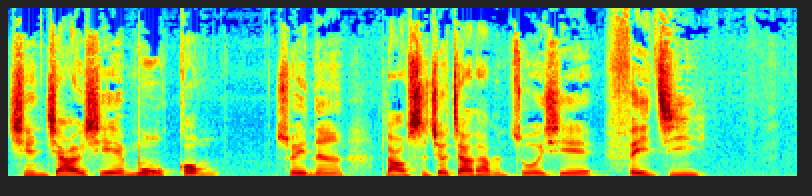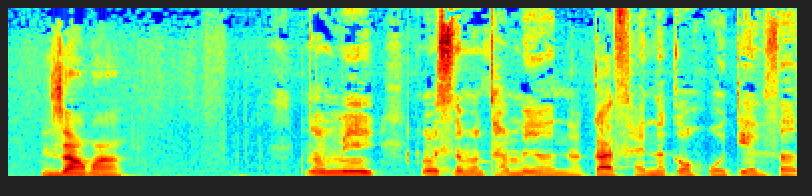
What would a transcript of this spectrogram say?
先教一些木工。所以呢，老师就教他们做一些飞机，你知道吗？妈咪，为什么他们有拿刚才那个火箭设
